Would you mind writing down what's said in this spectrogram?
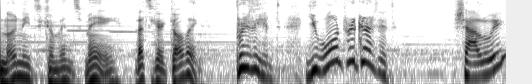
No need to convince me. Let's get going. Brilliant. You won't regret it. Shall we?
